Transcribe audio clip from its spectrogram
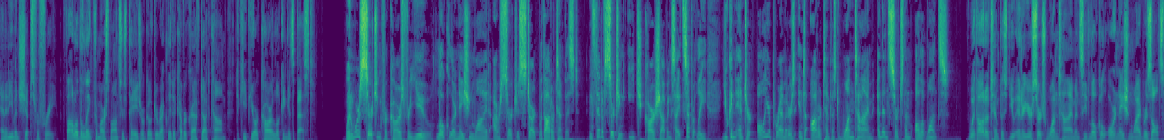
And it even ships for free. Follow the link from our sponsors page or go directly to covercraft.com to keep your car looking its best. When we're searching for cars for you, local or nationwide, our searches start with AutoTempest. Instead of searching each car shopping site separately, you can enter all your parameters into AutoTempest one time and then search them all at once. With AutoTempest, you enter your search one time and see local or nationwide results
